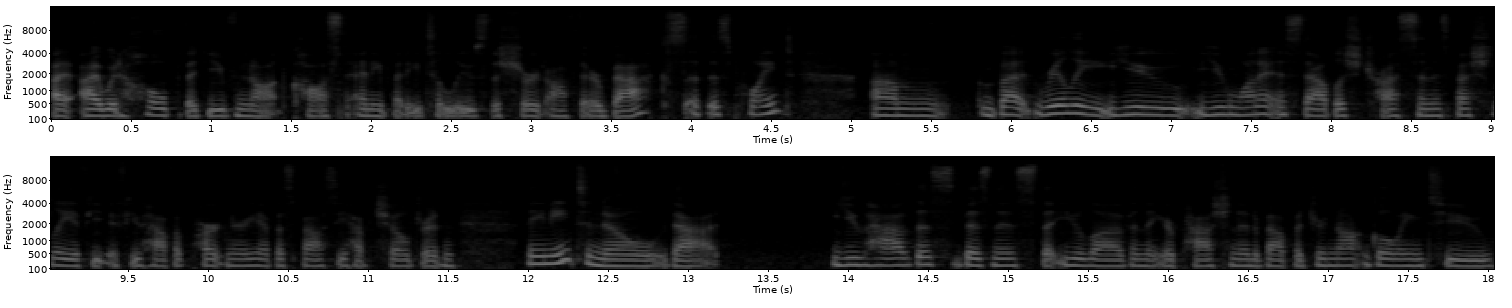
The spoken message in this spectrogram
I, I, would hope that you've not caused anybody to lose the shirt off their backs at this point. Um, but really, you you want to establish trust, and especially if you if you have a partner, you have a spouse, you have children, they need to know that you have this business that you love and that you're passionate about, but you're not going to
